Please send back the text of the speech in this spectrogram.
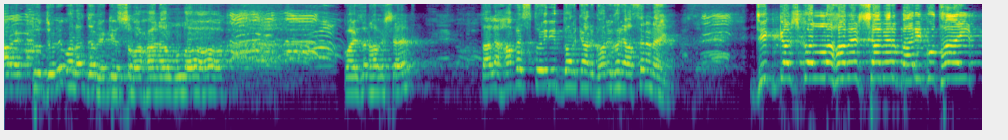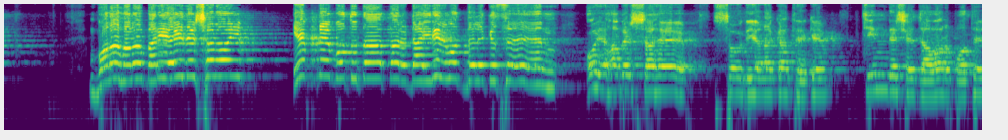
আর একটু জোরে বলা যাবে কি, সুবহানাল্লাহ? কয়জন হাবেজ সাহেব? তাহলে হাফেজ তৈরির দরকার ঘরে ঘরে আছে না নাই? জিজ্ঞাস করল হাবেজ সাহেবের বাড়ি কোথায়? বলা হলো, বাড়ি এই দেশে নয়। এপনে বতুতা তার ডায়েরির মধ্যে লিখেছেন, ওই হাবের সাহেব সৌদি এলাকা থেকে চীন দেশে যাওয়ার পথে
